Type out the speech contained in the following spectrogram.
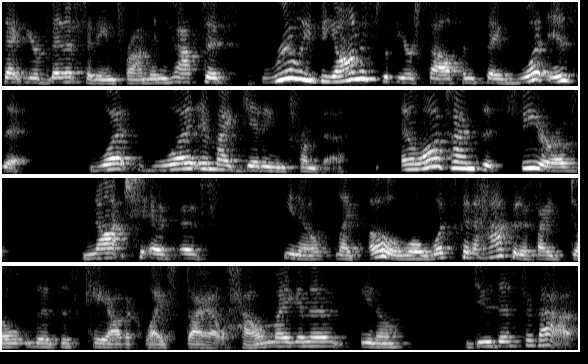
that you're benefiting from. And you have to really be honest with yourself and say what is it? What what am i getting from this? And a lot of times it's fear of not if you know like oh well what's going to happen if i don't live this chaotic lifestyle how am i going to you know do this or that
